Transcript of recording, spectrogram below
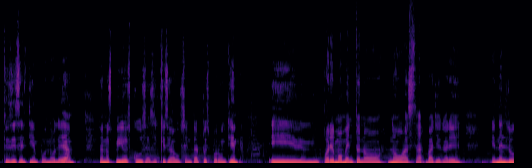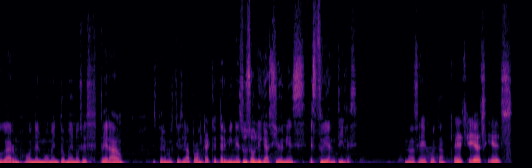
entonces el tiempo no le da, no nos pidió excusas y que se va a ausentar pues por un tiempo. Eh, por el momento no, no va a estar, va a llegar eh, en el lugar o en el momento menos esperado. Esperemos que sea pronto, que termine sus obligaciones estudiantiles. No sé, Jota. Sí, sí, así es.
